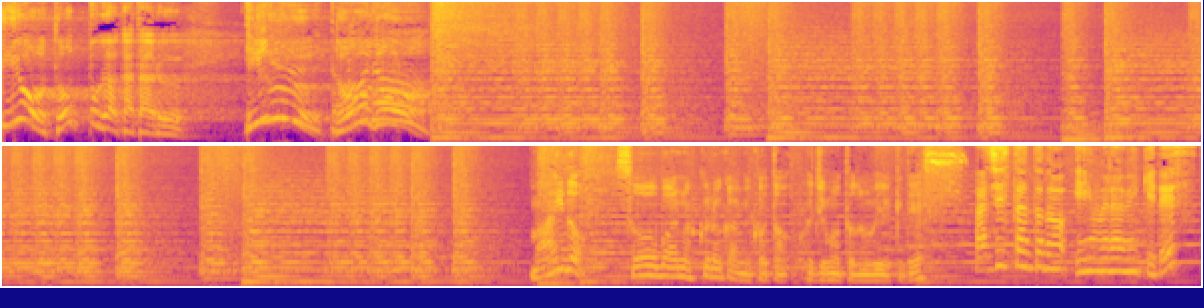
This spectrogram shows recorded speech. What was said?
企業トップが語る威風堂々。毎度相場のこと藤本信之です。アシスタントの飯村美希です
